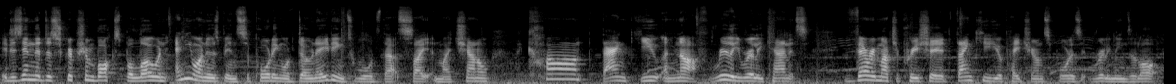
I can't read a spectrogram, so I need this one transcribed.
It is in the description box below, and anyone who's been supporting or donating towards that site and my channel, I can't thank you enough. Really, really can. It's very much appreciated. Thank you, your Patreon supporters. It really means a lot.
